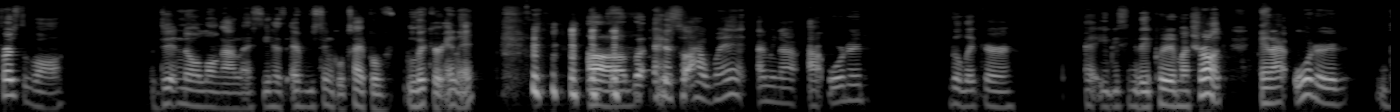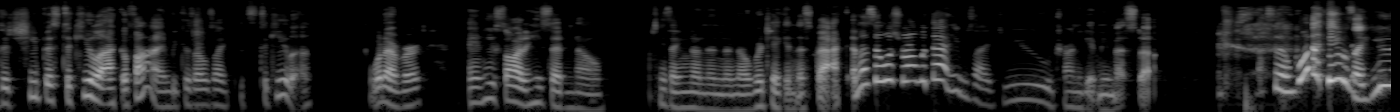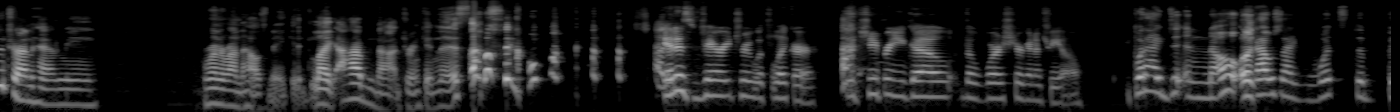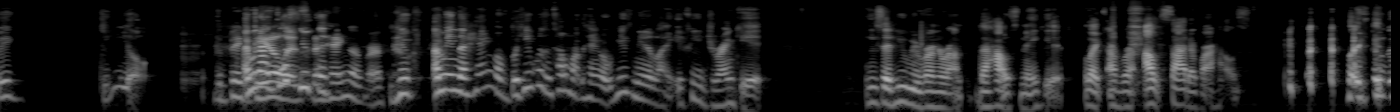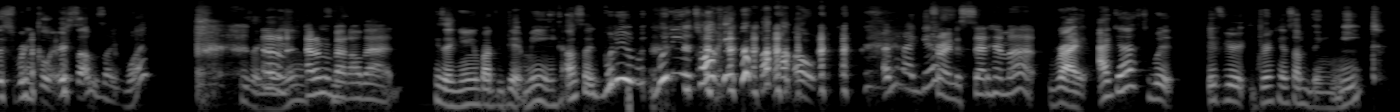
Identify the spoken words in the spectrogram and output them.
first of all, didn't know Long Island Tea has every single type of liquor in it. uh, but and so I went. I mean, I, I ordered the liquor at ABC. They put it in my trunk, and I ordered the cheapest tequila I could find because I was like, it's tequila, whatever. And he saw it and he said, no. He's like, no, no, no, no, we're taking this back. And I said, what's wrong with that? He was like, you trying to get me messed up. I said, what? He was like, you trying to have me run around the house naked. Like, I'm not drinking this. I was like, oh my gosh. It is very true with liquor. The cheaper you go, the worse you're gonna feel. But I didn't know. Like, I was like, what's the big deal? The big I mean, deal is the could- hangover. You, I mean, the hangover, but he wasn't talking about the hangover. He's meaning like if he drank it, he said he would run around the house naked, like outside of our house, like in the sprinkler. So I was like, what? He's like, I don't, "Yeah." I don't know about all that. He's like, you ain't about to get me. I was like, what are you, what are you talking about? I mean, I guess Trying to set him up. right. I guess with if you're drinking something neat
